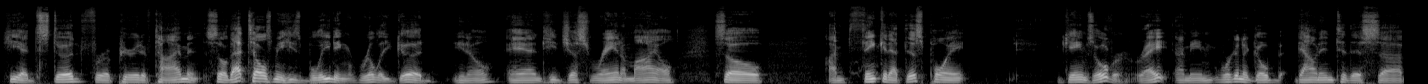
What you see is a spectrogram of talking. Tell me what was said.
he had stood for a period of time, and so that tells me he's bleeding really good, you know, and he just ran a mile, so I'm thinking at this point, game's over, right? I mean, we're going to go down into this uh,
